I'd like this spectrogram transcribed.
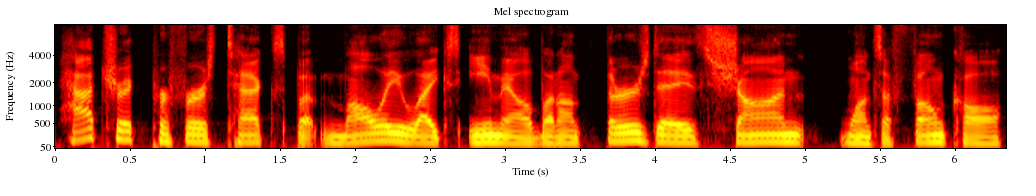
Patrick prefers text, but Molly likes email. But on Thursdays, Shawn wants a phone call.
